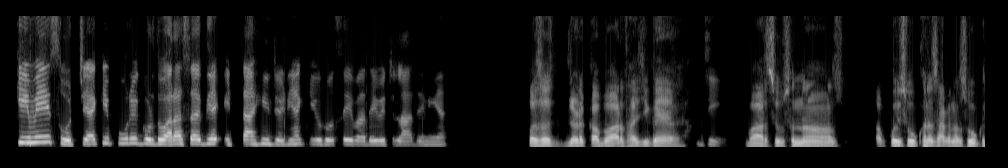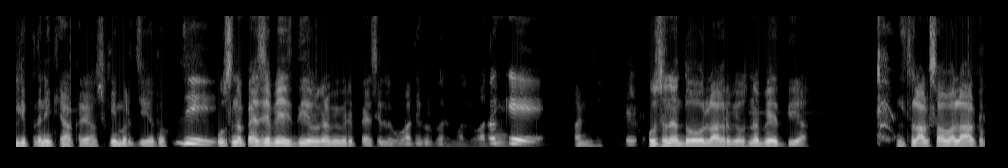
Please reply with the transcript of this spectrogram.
ਕਿਵੇਂ ਸੋਚਿਆ ਕਿ ਪੂਰੇ ਗੁਰਦੁਆਰਾ ਸਾਹਿਬ ਦੀਆਂ ਇੱਟਾਂ ਹੀ ਜਿਹੜੀਆਂ ਕਿ ਉਹ ਸੇਵਾ ਦੇ ਵਿੱਚ ਲਾ ਦੇਣੀਆਂ बस लड़का बाहर था जी गया ਜੀ बाहर से उसने अब कोई सूख ना सकना सूख ली पता नहीं क्या करे उसकी मर्जी है तो ਜੀ उसने पैसे भेज दिए और भी मेरे पैसे लगवा दे गुरुद्वारे में लगवा देंगे ਓਕੇ हाँ जी बिल्कुल। उसने दो लाख रुपए उसने भेज दिया लाख सवा लाख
